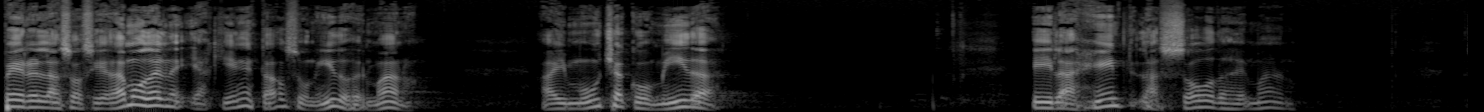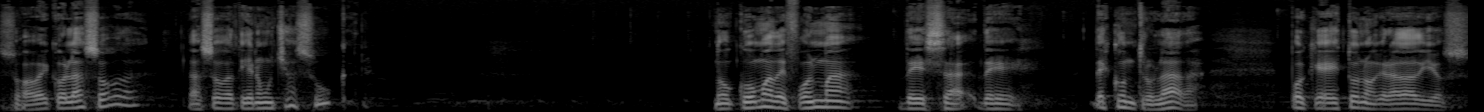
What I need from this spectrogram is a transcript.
Pero en la sociedad moderna, y aquí en Estados Unidos, hermano, hay mucha comida. Y la gente, las sodas, hermano. Suave con la soda. La soda tiene mucho azúcar. No coma de forma de, descontrolada, porque esto no agrada a Dios.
